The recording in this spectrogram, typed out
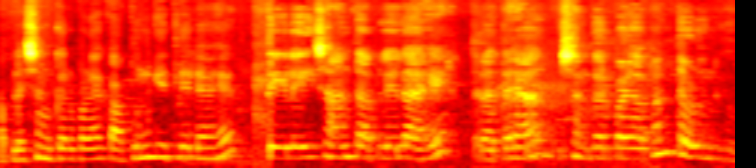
आपल्या शंकरपाळ्या कापून घेतलेल्या आहेत. तेलही छान तापलेलं आहे. तर आता ह्या शंकरपाळ्या आपण तळून घेऊ.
